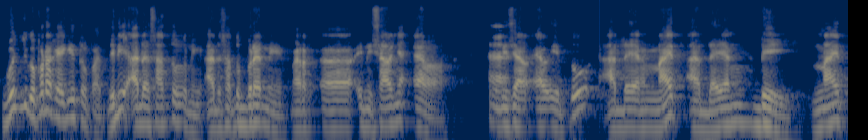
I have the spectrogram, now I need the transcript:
Gue juga pernah kayak gitu, Pak. Jadi ada satu nih, ada satu brand nih, merek eh, inisialnya L. Inisial L itu ada yang night, ada yang day. Night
